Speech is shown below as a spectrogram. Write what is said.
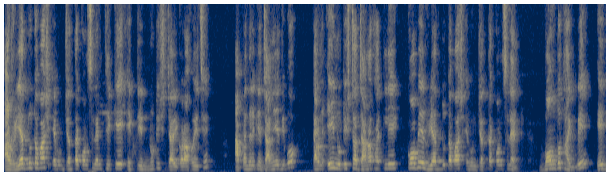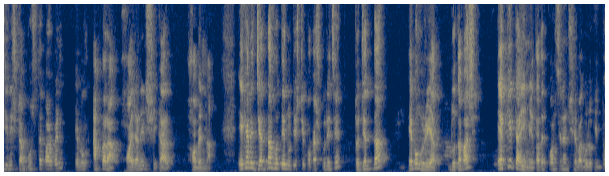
আর রিয়াদ দূতাবাস এবং জেদ্দা কনসুলেন্ট থেকে একটি নোটিশ জারি করা হয়েছে। আপনাদেরকে জানিয়ে দিব, কারণ এই নোটিশটা জানা থাকলে কবে রিয়াদ দূতাবাস এবং জেদ্দা কনসুলেন্ট বন্ধ থাকবে, এই জিনিসটা বুঝতে পারবেন এবং আপনারা হয়রানির শিকার হবেন না। এখানে জেদ্দা হতে নোটিশটি প্রকাশ করেছে। তো জেদ্দা এবং রিয়াদ দূতাবাস একই টাইমে তাদের কনসুলেন্ট সেবাগুলো কিন্তু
